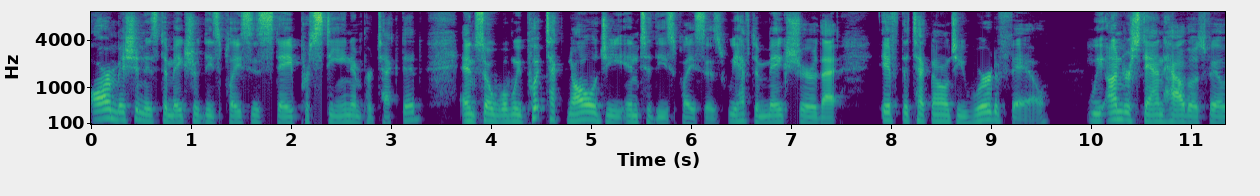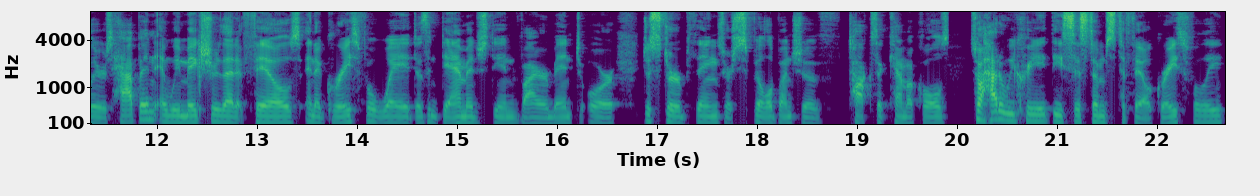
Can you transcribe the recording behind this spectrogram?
our mission is to make sure these places stay pristine and protected. And so when we put technology into these places we have to make sure that if the technology were to fail we understand how those failures happen and we make sure that it fails in a graceful way. It doesn't damage the environment or disturb things or spill a bunch of toxic chemicals. So how do we create these systems to fail gracefully?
